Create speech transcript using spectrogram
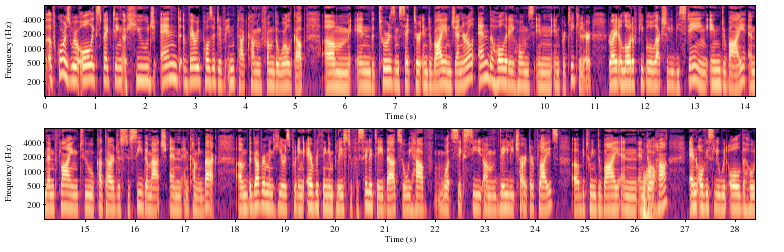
Of course, we're all expecting a huge and very positive impact coming from the World Cup um, in the tourism sector in Dubai in general and the holiday homes in, in particular, right? A lot of people will actually be staying in Dubai and then flying to Qatar just to see the match and, and coming back. Um, the government here is putting everything in place to facilitate that. So we have, what, 60 um, daily charter flights uh, between Dubai and, and Wow. Doha. And obviously, with all the hotel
